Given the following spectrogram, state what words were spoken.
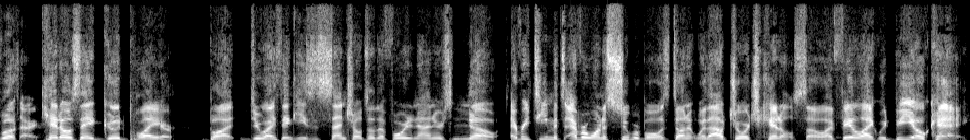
Look, Sorry. Kittle's a good player, but do I think he's essential to the 49ers? No. Every team that's ever won a Super Bowl has done it without George Kittle. So I feel like we'd be okay.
